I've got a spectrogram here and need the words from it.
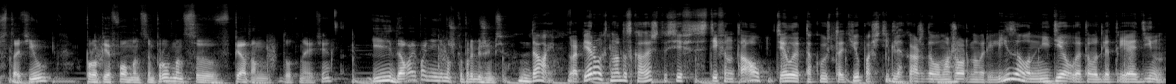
статью про performance improvements в пятом .NET. И давай по ней немножко пробежимся. Давай. Во-первых, надо сказать, что Стивен Тауп делает такую статью почти для каждого мажорного релиза. Он не делал этого для 3.1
